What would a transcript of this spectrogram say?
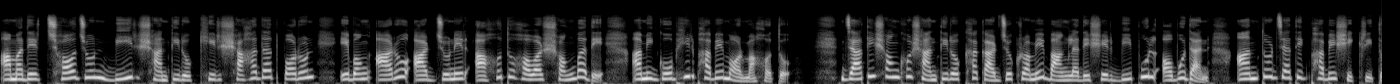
আমাদের ছজন বীর শান্তিরক্ষীর শাহাদাত পরণ এবং আরও আটজনের আহত হওয়ার সংবাদে আমি গভীরভাবে মর্মাহত। জাতিসংঘ শান্তিরক্ষা কার্যক্রমে বাংলাদেশের বিপুল অবদান আন্তর্জাতিকভাবে স্বীকৃত।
